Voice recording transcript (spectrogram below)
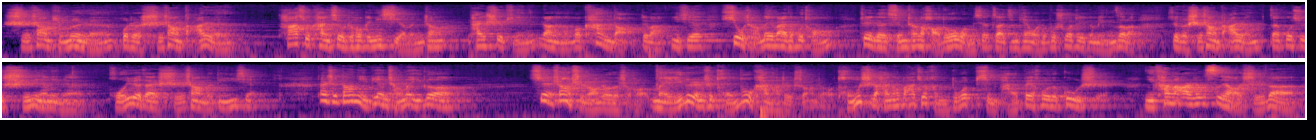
时尚评论人或者时尚达人。他去看秀之后，给你写文章、拍视频，让你能够看到，对吧？一些秀场内外的不同，这个形成了好多。我们现在今天我就不说这个名字了。这个时尚达人在过去十年里面活跃在时尚的第一线，但是当你变成了一个线上时装周的时候，每一个人是同步看到这个时装周，同时还能挖掘很多品牌背后的故事。你看了二十四小时的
